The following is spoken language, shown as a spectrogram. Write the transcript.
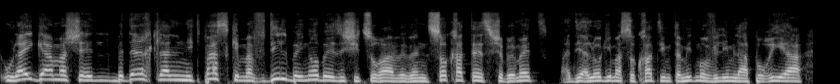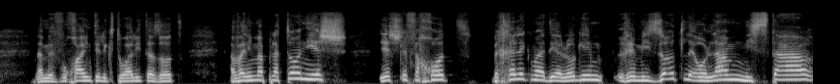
אולי גם מה שבדרך כלל נתפס כמבדיל בינו באיזושהי צורה, ובין סוקרטס, שבאמת הדיאלוגים הסוקרטיים תמיד מובילים לאפוריה, למבוכה האינטלקטואלית הזאת, אבל עם אפלטון יש, יש לפחות בחלק מהדיאלוגים רמיזות לעולם נסתר,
